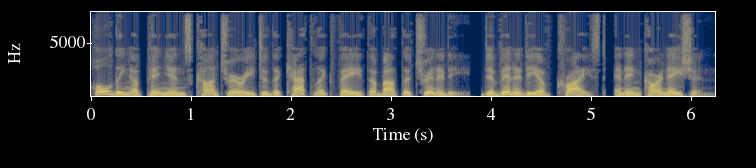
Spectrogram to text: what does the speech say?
holding opinions contrary to the Catholic faith about the Trinity, divinity of Christ, and Incarnation.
